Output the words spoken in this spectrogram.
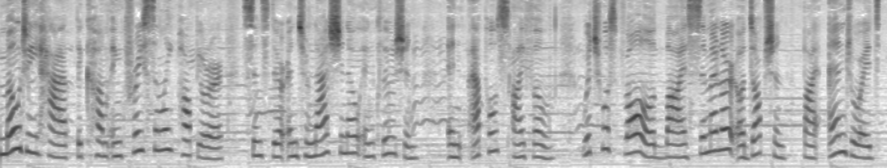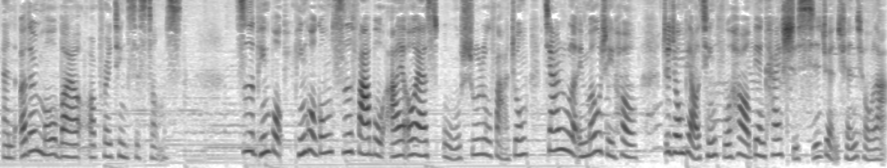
Emoji have become increasingly popular since their international inclusion in Apple's iPhone, which was followed by similar adoption by Android and other mobile operating systems. 自苹果苹果公司发布 iOS 五输入法中加入了 emoji 后，这种表情符号便开始席卷全球啦。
